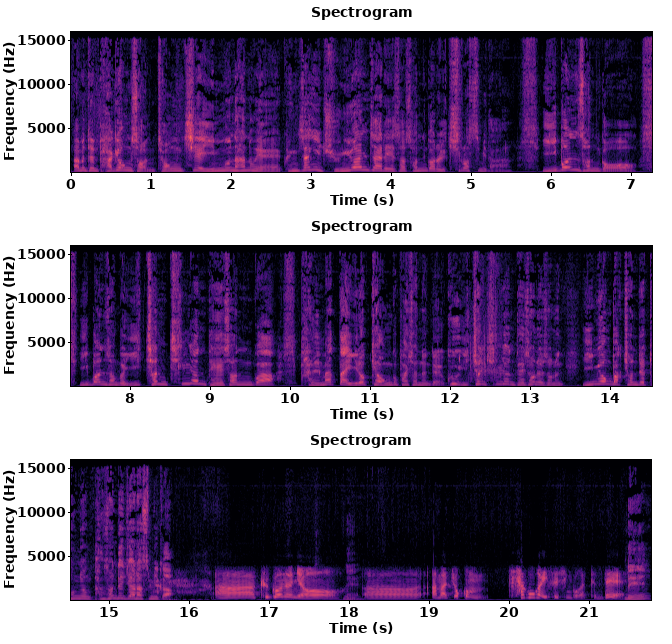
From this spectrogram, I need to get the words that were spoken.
아무튼 박영선 정치에 입문한 후에 굉장히 중요한 자리에서 선거를 치렀습니다. 이번 선거, 이번 선거 2007년 대선과 닮았다 이렇게 언급하셨는데 그 2007년 대선에서는 이명박 전 대통령 당선되지 않았습니까? 아, 그거는요. 네. 어, 아마 조금 사고가 있으신 것 같은데 네,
